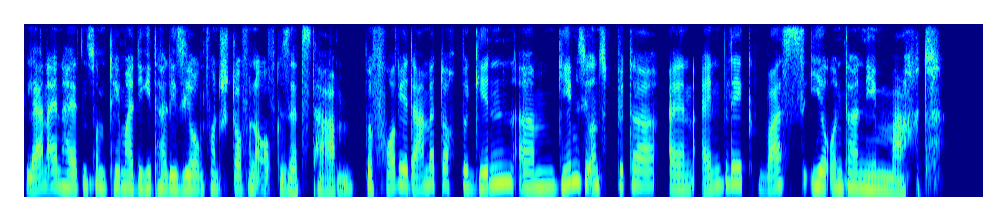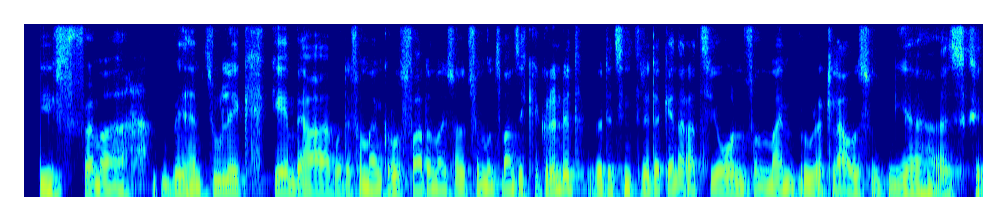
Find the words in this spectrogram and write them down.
Lerneinheiten zum Thema Digitalisierung von Stoffen aufgesetzt haben. Bevor wir damit doch beginnen, ähm, geben Sie uns bitte einen Einblick, was Ihr Unternehmen macht. Die Firma Wilhelm Zuleg GmbH wurde von meinem Großvater 1925 gegründet, wird jetzt in dritter Generation von meinem Bruder Klaus und mir als äh,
